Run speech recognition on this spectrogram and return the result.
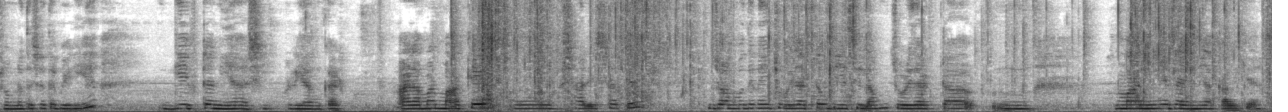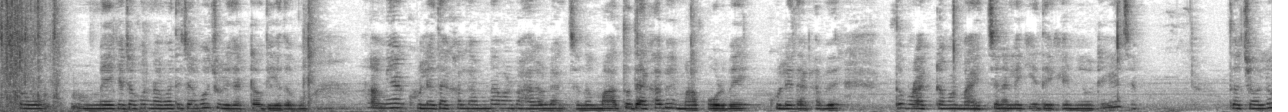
সোমনাথের সাথে বেরিয়ে গিফটটা নিয়ে আসি রিয়াঙ্কার। আর আমার মাকে শাড়ির সাথে জন্মদিনে এই চুড়িদারটাও দিয়েছিলাম। চুড়িদারটা মা নিয়ে যায়নি কালকে। তো মেয়েকে যখন নামাতে যাব, চুড়িদারটাও দিয়ে দেবো। আমি আর খুলে দেখালাম না, আমার ভালো লাগছে না। মা তো দেখাবে, মা পরবে খুলে দেখাবে। তোমরা একটু আমার মায়ের চ্যানেলে গিয়ে দেখে নিও, ঠিক আছে? তো চলো,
